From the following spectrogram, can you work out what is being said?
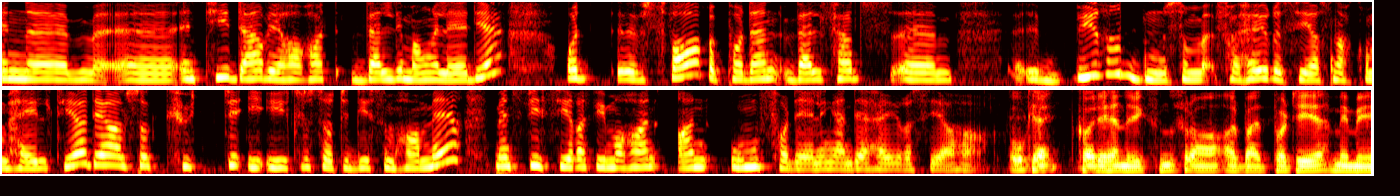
en, eh, en tid der vi har hatt veldig mange ledige. Og svaret på den velferdsbyrden som høyresida snakker om hele tida, det er altså å kutte i ytelser til de som har mer, mens vi sier at vi må ha en annen omfordeling enn det høyresida har. Ok, Kari Henriksen fra Arbeiderpartiet, Mimmi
